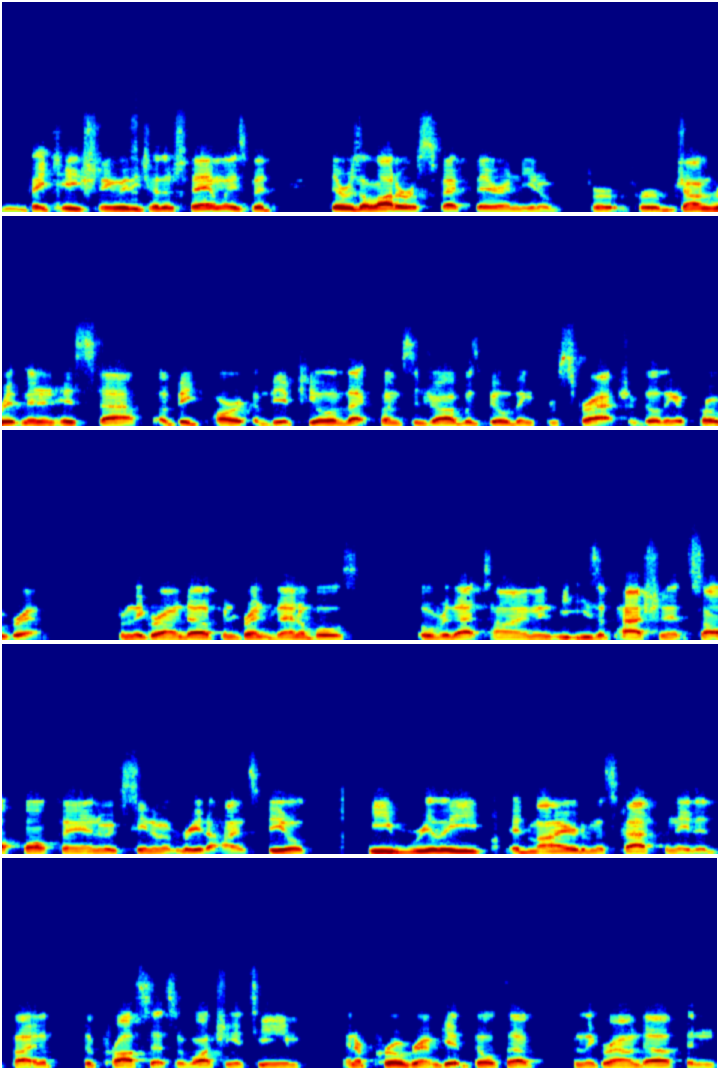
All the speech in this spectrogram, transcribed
vacationing with each other's families, but there was a lot of respect there. And, you know, for, for John Rittman and his staff, a big part of the appeal of that Clemson job was building from scratch and building a program from the ground up. And Brent Venables over that time, and he, he's a passionate softball fan. We've seen him at Marita Hynes Field. He really admired and was fascinated by the, the process of watching a team and a program get built up from the ground up. And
